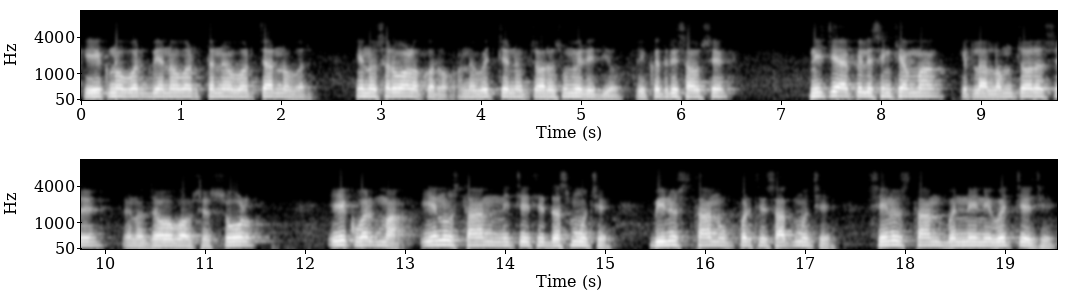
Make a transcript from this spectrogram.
કે એકનો વર્ગ, બેનો વર્ગ, ત્રણનો વર્ગ, ચારનો વર્ગ, એનો સરવાળો કરો અને વચ્ચેનો ચોરસ ઉમેરી દો. એકત્રીસ આવશે. નીચે આપેલી સંખ્યામાં કેટલા લંબચોરસ છે? એનો જવાબ આવશે સોળ. એક વર્ગમાં એનું સ્થાન નીચેથી દસમું છે. બીનું સ્થાન ઉપરથી સાતમું છે. સીનું સ્થાન બંનેની વચ્ચે છે.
